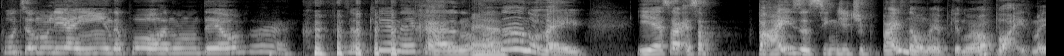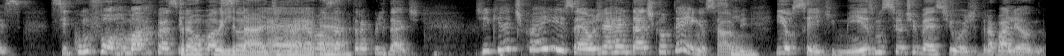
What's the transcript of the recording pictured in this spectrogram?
putz, eu não li ainda, porra, não, não deu. Ah, fazer o quê, né, cara? Não tá É. dando, velho. E essa, essa paz, assim, de tipo, paz não, né? Porque não é uma paz, mas se conformar com essa Tranquilidade, informação. É, vai, uma é. certa tranquilidade. De que, tipo, é isso, é hoje é a realidade que eu tenho, sabe? Sim. E eu sei que mesmo se eu tivesse hoje trabalhando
